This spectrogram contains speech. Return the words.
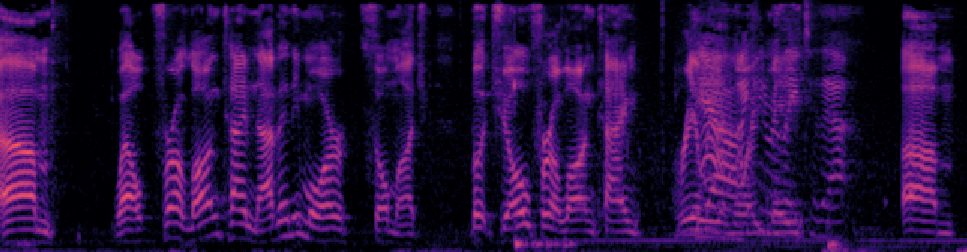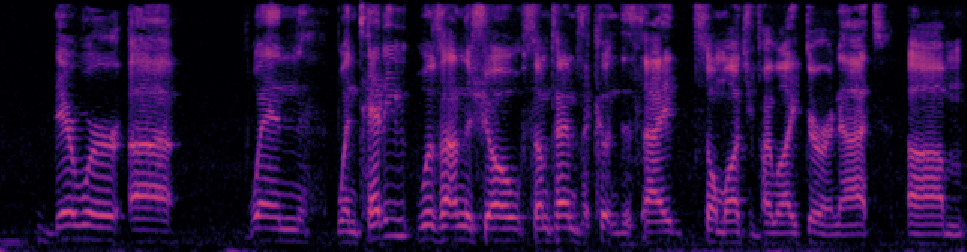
Um, well, for a long time, not anymore so much, but Joe for a long time really Yeah, I annoyed can me. relate to that. Um, there were uh, when when Teddy was on the show. Sometimes I couldn't decide so much if I liked her or not. Um,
